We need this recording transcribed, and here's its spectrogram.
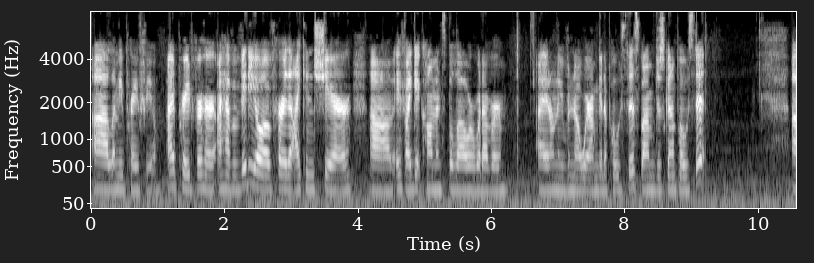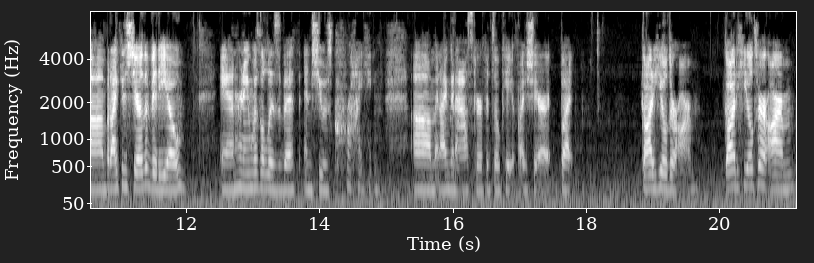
Uh, let me pray for you. I prayed for her. I have a video of her that I can share um, if I get comments below or whatever. I don't even know where I'm gonna post this, but I'm just gonna post it. Um, but I can share the video. And her name was Elizabeth, and she was crying. Um, and I'm gonna ask her if it's okay if I share it. But God healed her arm. God healed her arm.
